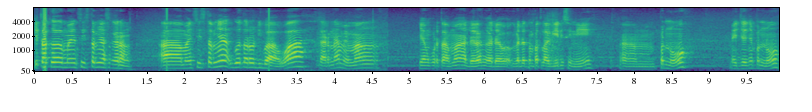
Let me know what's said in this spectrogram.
kita ke main sistemnya sekarang. Uh, main sistemnya gue taruh di bawah karena memang yang pertama adalah nggak ada nggak ada tempat lagi di sini um, penuh mejanya penuh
